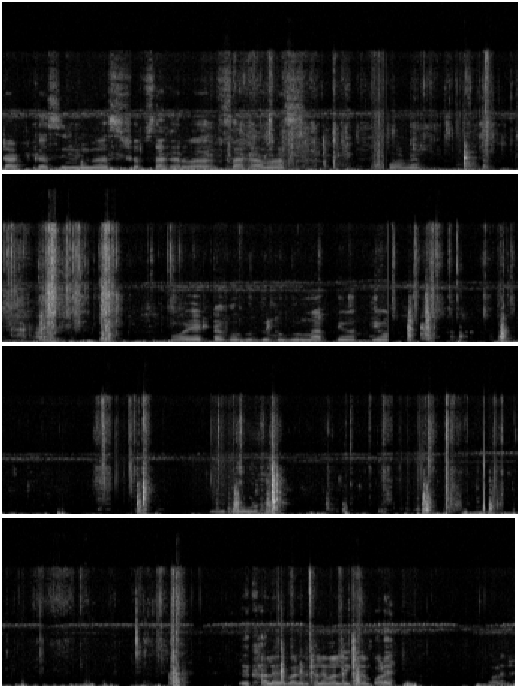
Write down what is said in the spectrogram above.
টাটকা চিংড়ি মাছ সব চাকার চাকা মাছ। করবেন ওই একটা কুকুর দু টুকুর মারতে মারতে খাল। বাড়ির খালে মারলি কিরম পড়ে? পড়ে না।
